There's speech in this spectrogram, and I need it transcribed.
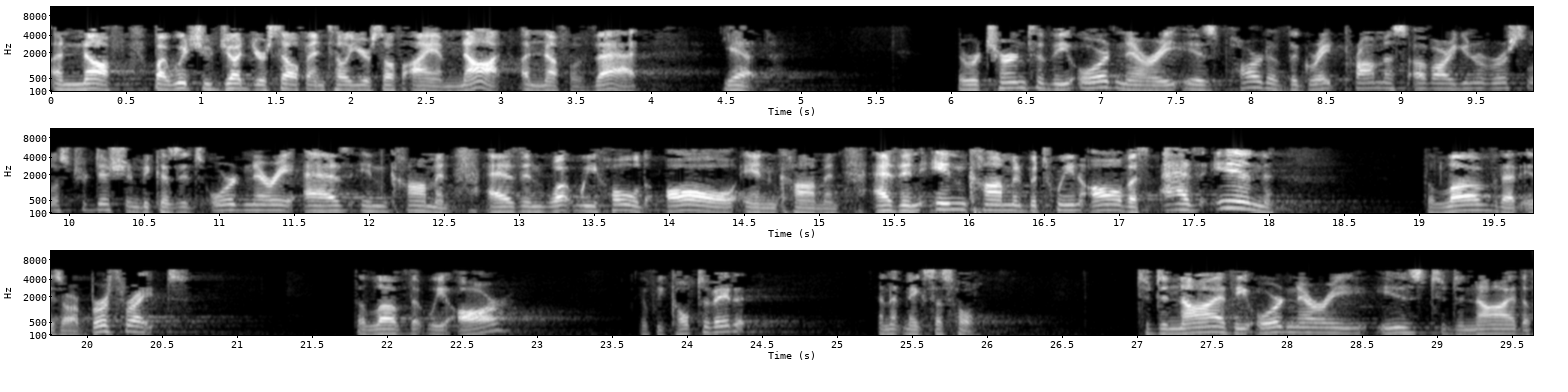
enough by which you judge yourself and tell yourself, I am not enough of that yet. The return to the ordinary is part of the great promise of our Universalist tradition because it's ordinary as in common, as in what we hold all in common, as in in common between all of us, as in the love that is our birthright, the love that we are, if we cultivate it, and that makes us whole. To deny the ordinary is to deny the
